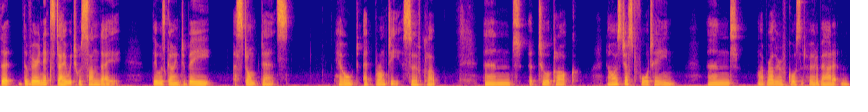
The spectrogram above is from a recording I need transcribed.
that the very next day, which was Sunday, there was going to be a stomp dance held at Bronte Surf Club. And at two o'clock, now I was just 14, and my brother, of course, had heard about it, and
